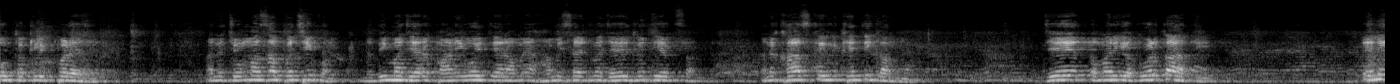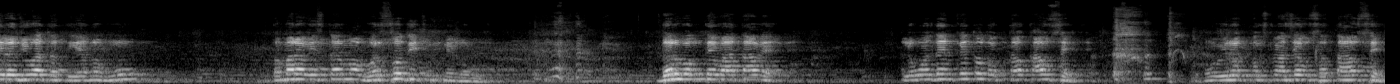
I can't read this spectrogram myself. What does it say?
તકલીફ પડે છે. અને ચોમાસા પછી પણ નદીમાં જ્યારે પાણી હોય ત્યારે અમે હામી સાઈડમાં જઈ જ નથી શકતા અને ખાસ કરીને ખેતી કામમાં. જે તમારી અગવડતા હતી, એની રજૂઆત હતી અને હું તમારા વિસ્તારમાં વર્ષોથી ચૂંટણી લડું છું. દર વખતે વાત આવે. એટલે હું બધાને કહેતો હતો તક આવશે. હું વિરોધ પક્ષમાં છે સત્તા આવશે.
